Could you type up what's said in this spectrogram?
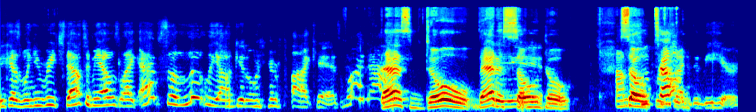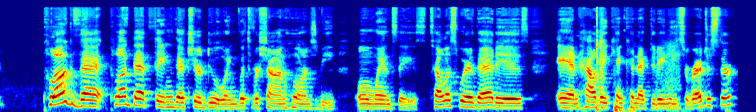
because when you reached out to me, I was like, "Absolutely, I'll get on your podcast. Why not?" That's dope. That is yeah. so dope. I'm so tell excited to be here. Plug that plug that thing that you're doing with Rashawn Hornsby on Wednesdays. Tell us where that is and how they can connect. Do they need to register?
